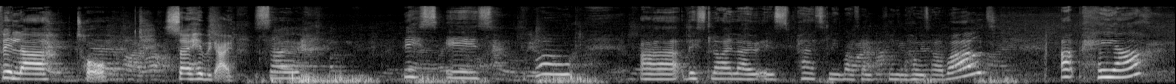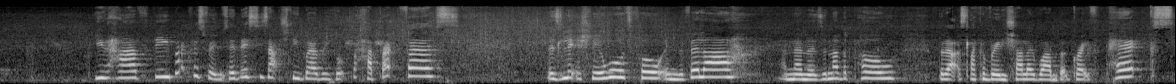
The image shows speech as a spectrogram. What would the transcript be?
villa tour. So here we go. So this is, oh, uh, this Lilo is personally my favourite thing in the whole entire world. Up here, you have the breakfast room. So this is actually where we got had breakfast. There's literally a waterfall in the villa, and then there's another pool, but that's like a really shallow one, but great for pics.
